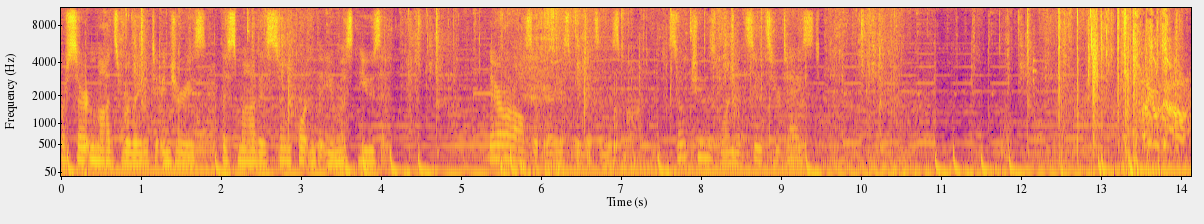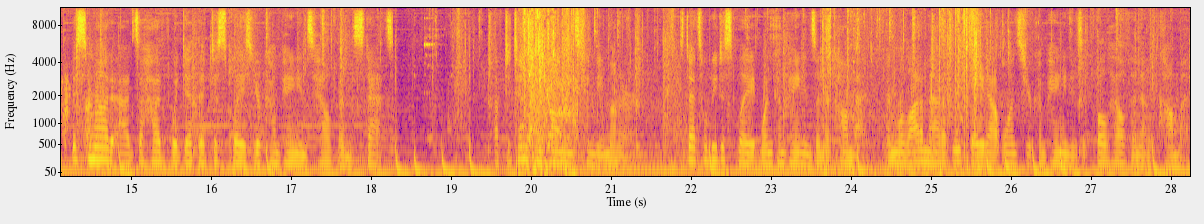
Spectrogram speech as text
For certain mods related to injuries, this mod is so important that you must use it. There are also various widgets in this mod, so choose one that suits your taste. This mod adds a HUD widget that displays your companion's health and stats. Up to 10 companions can be monitored. Stats will be displayed when companions enter combat, and will automatically fade out once your companion is at full health and out of combat.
